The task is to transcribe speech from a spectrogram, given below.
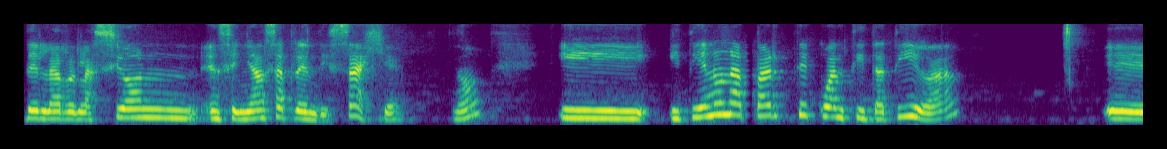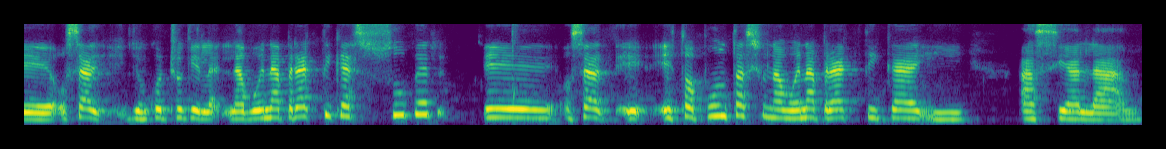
de la relación enseñanza-aprendizaje, ¿no? Y, tiene una parte cuantitativa eh, o sea, yo encuentro que la, buena práctica es súper, eh, o sea, eh, esto apunta hacia una buena práctica y hacia la,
